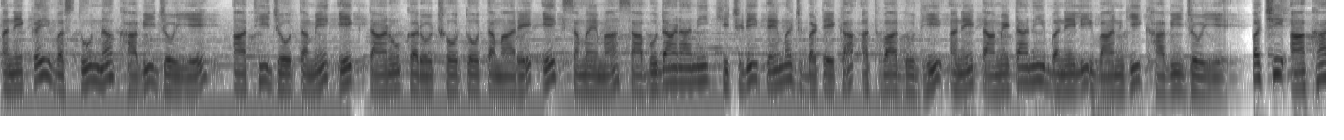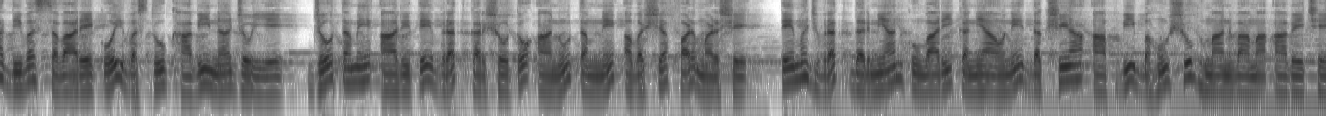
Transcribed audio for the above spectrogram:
અને કઈ વસ્તુ ન ખાવી જોઈએ. આથી જો તમે એક ટાણું કરો છો તો તમારે એક સમયમાં સાબુદાણાની ખીચડી તેમજ બટેકા અથવા દૂધી અને ટામેટાની બનેલી વાનગી ખાવી જોઈએ. પછી આખા દિવસ સવારે કોઈ વસ્તુ ખાવી ન જોઈએ. જો તમે આ રીતે વ્રત કરશો તો આનું તમને અવશ્ય ફળ મળશે. તેમજ વ્રત દરમિયાન કુંવારી કન્યાઓને દક્ષિણા આપવી બહુ શુભ માનવામાં આવે છે.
